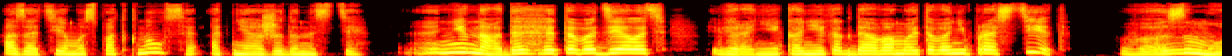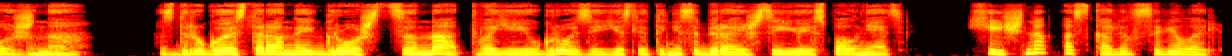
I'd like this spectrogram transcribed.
а затем и споткнулся от неожиданности. «Не надо этого делать. Вероника никогда вам этого не простит». «Возможно. С другой стороны, грош цена твоей угрозе, если ты не собираешься ее исполнять». Хищно оскалился Вилель.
